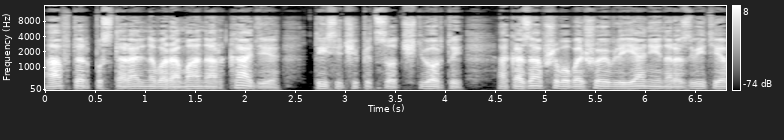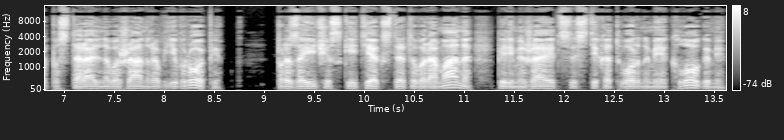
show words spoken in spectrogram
автор пасторального романа «Аркадия», 1504, оказавшего большое влияние на развитие пасторального жанра в Европе. Прозаический текст этого романа перемежается стихотворными эклогами.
